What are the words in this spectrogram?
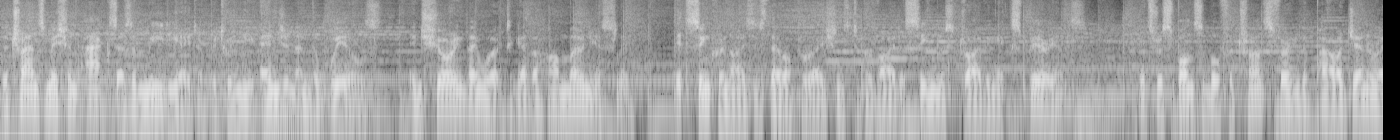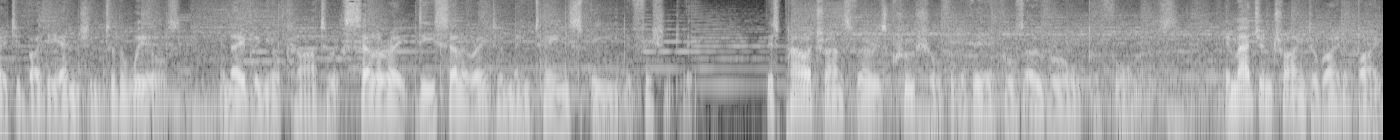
The transmission acts as a mediator between the engine and the wheels, ensuring they work together harmoniously. It synchronizes their operations to provide a seamless driving experience. It's responsible for transferring the power generated by the engine to the wheels, enabling your car to accelerate, decelerate and maintain speed efficiently. This power transfer is crucial for the vehicle's overall performance. Imagine trying to ride a bike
